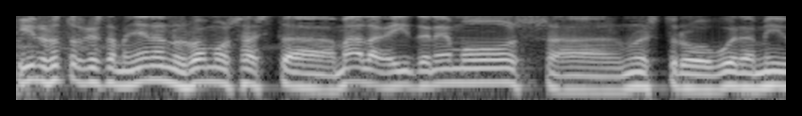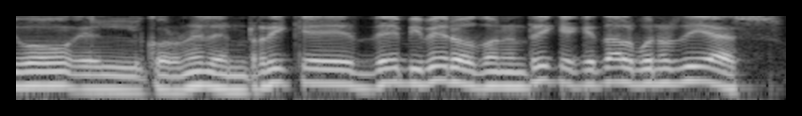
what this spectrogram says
Y nosotros que esta mañana nos vamos hasta Málaga y tenemos a nuestro buen amigo, el coronel Enrique de Vivero. Don Enrique, ¿qué tal? Buenos días.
